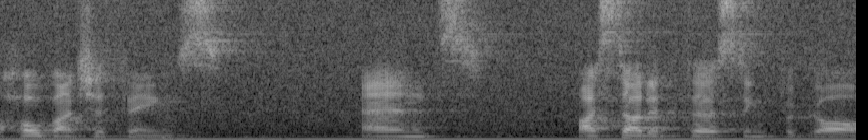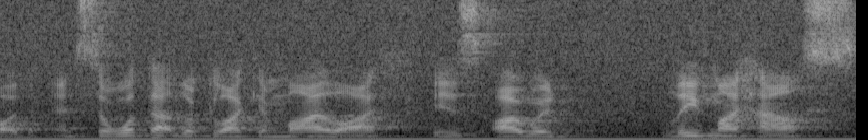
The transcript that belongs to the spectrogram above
a whole bunch of things. And I started thirsting for God. And so, what that looked like in my life is I would leave my house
